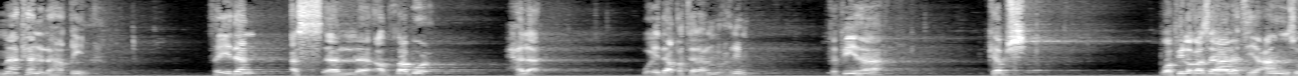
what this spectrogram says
ما كان لها قيمة. فإذا الضبع حلال. وإذا قتلها المحرم ففيها كبش. وفي الغزالة عنز.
